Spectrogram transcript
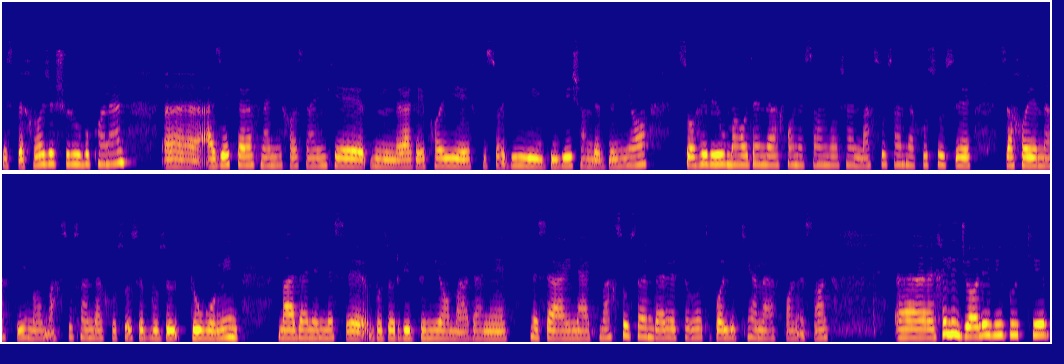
استخراج شروع بکنن از یک طرف نمی‌خواستن که رقیب های اقتصادی دیگهشان در دنیا صاحب اون معادن در افغانستان باشن مخصوصا در خصوص ذخایر نفتی ما مخصوصا در خصوص دومین معدن مثل بزرگ دنیا معدن مثل عینک مخصوصا در ارتباط با لیتیوم افغانستان. خیلی جالبی بود که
